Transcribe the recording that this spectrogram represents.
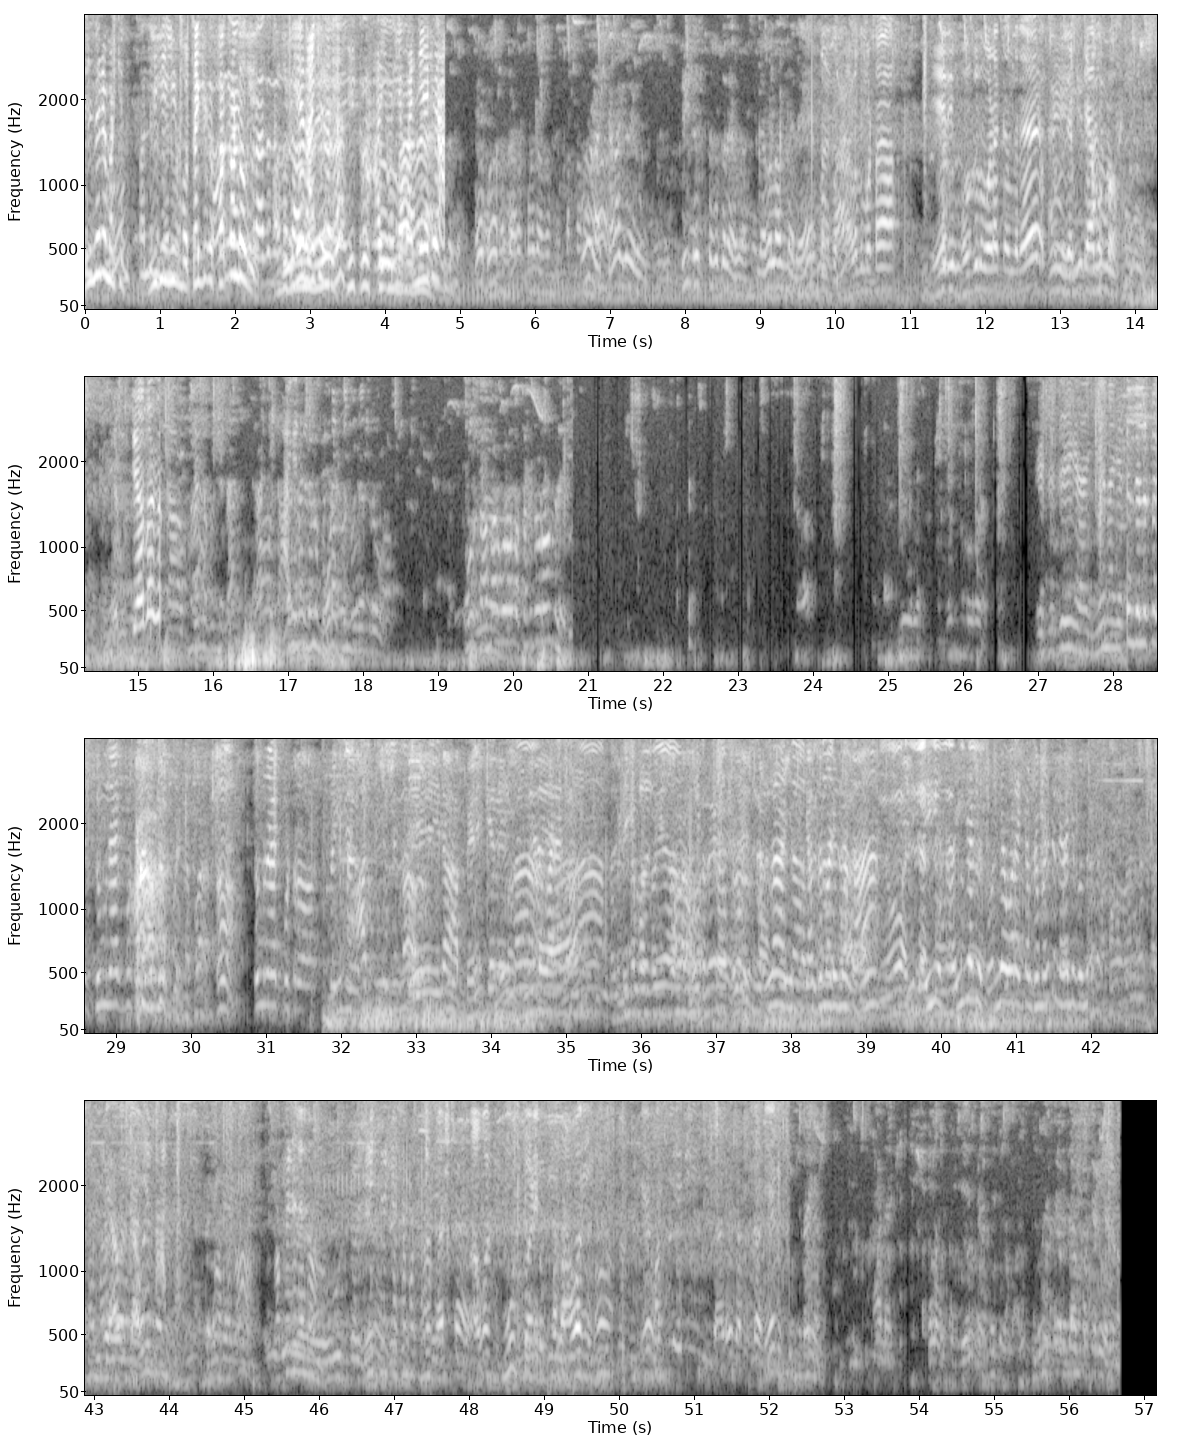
ಅಲ್ಲಿಂದನೇ ಮಾಡ್ತಿದ್ವಿ. ಈಗ ಈಗ ತೆಗಿ ತಕೊಂಡು ಹೋಗಿ ಏನು ಹಾಕಿದಾರಲ್ಲ ಈ ಮನೆಗೆ ಹಳದ ಮಠ, ಏರಿ ಬಗ್ದು ಮಾಡಕಂದ್ರೆ ಎಂಟಿ ಆಗ್ಬೇಕು. ಎಂಟಿ ಆದಾಗ ಎಲ್ಲ ಕೆಲಸ ಮಾಡಿದ್ನಲ್ಲ ಐದು ಐದು ಒಂದೇ ವಾರ ಕೆಲಸ ಮಾಡಿದ್ರೆ ಲೆವೆಲಿಗೆ ಬಂದು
